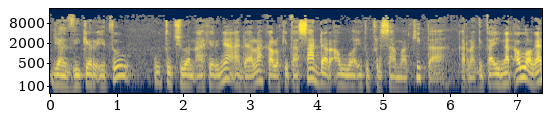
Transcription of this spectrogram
ya zikir itu tujuan akhirnya adalah kalau kita sadar Allah itu bersama kita karena kita ingat Allah kan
